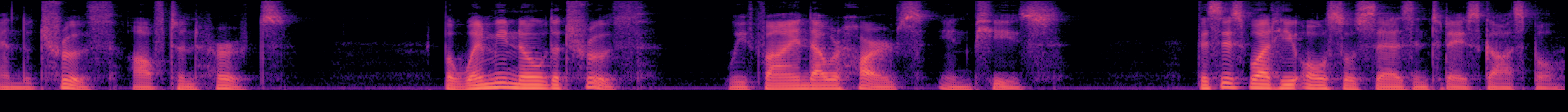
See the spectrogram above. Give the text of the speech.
and the truth often hurts. But when we know the truth, we find our hearts in peace. This is what he also says in today's Gospel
